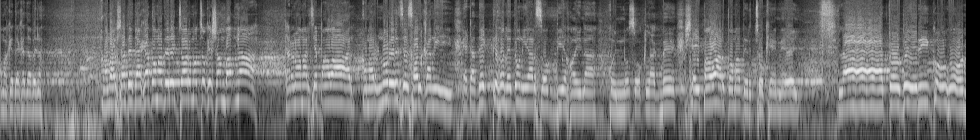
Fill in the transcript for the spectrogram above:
আমাকে দেখা যাবে না। আমার সাথে দেখা তোমাদের এই চর্ম চোখে সম্ভব না। কারণ আমার যে পাওয়ার, আমার নূরের যে সলখানি এটা দেখতে হলে দুনিয়ার চোখ দিয়ে হয় না, অন্য চোখ লাগবে, সেই পাওয়ার তোমাদের চোখে নেই। লা তোদেরি কোহল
